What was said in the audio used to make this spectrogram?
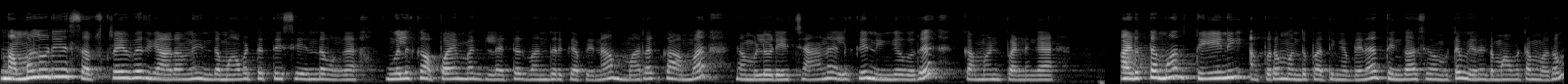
நம்மளுடைய சப்ஸ்கிரைபர் யாராவது இந்த மாவட்டத்தை சேர்ந்தவங்க உங்களுக்கு அப்பாயின்மெண்ட் லெட்டர் வந்திருக்கு அப்படின்னா மறக்காமல் நம்மளுடைய சேனலுக்கு நீங்கள் ஒரு கமெண்ட் பண்ணுங்கள் அடுத்தமாக தேனி அப்புறம் வந்து பார்த்திங்க அப்படின்னா தென்காசி மாவட்டம் இரண்டு மாவட்டம் வரும்.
